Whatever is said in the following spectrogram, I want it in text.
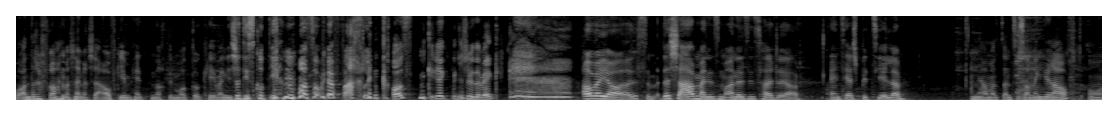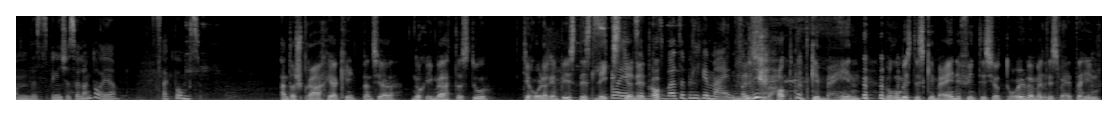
Wo andere Frauen wahrscheinlich schon aufgeben hätten nach dem Motto, okay, wenn ich schon diskutieren muss, ob ich ein Fachling Kosten kriege, bin ich wieder weg. Aber ja, der Charme meines Mannes ist halt ja ein sehr spezieller. Wir haben uns dann zusammengerauft und jetzt bin ich schon so lange da, ja. Sag Bums an der Sprache erkennt man es ja noch immer, dass du Tirolerin bist, das legst ja nicht ab. Das war jetzt ein bisschen gemein von Das ist überhaupt nicht gemein. Warum ist das gemein? Ich finde das ja toll, wenn man das weiterhin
